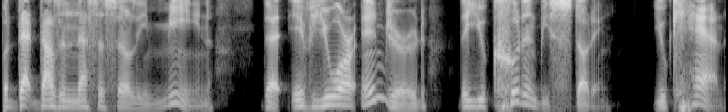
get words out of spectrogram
But that doesn't necessarily mean that if you are injured that you couldn't be studying. You can.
